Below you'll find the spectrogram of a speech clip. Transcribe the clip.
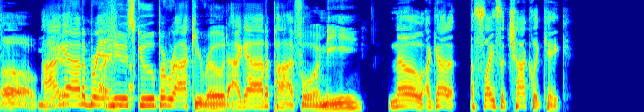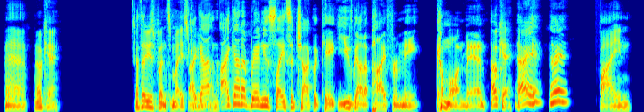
Oh, man. I got a brand new scoop of Rocky Road. I got a pie for me. no. I got a, a slice of chocolate cake. Uh, okay. I thought you was putting some ice cream I got on. I got a brand new slice of chocolate cake. You've got a pie for me. Come on, man. Okay. All right. All right. Fine.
